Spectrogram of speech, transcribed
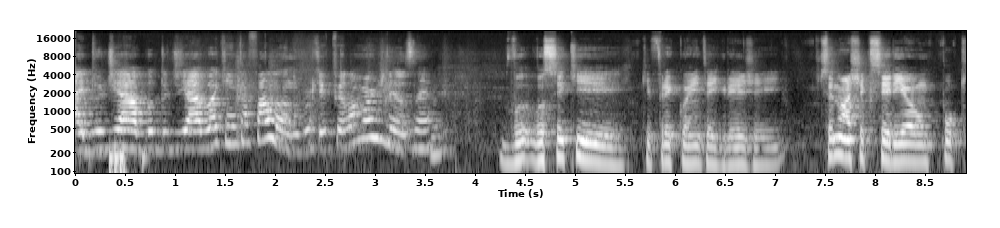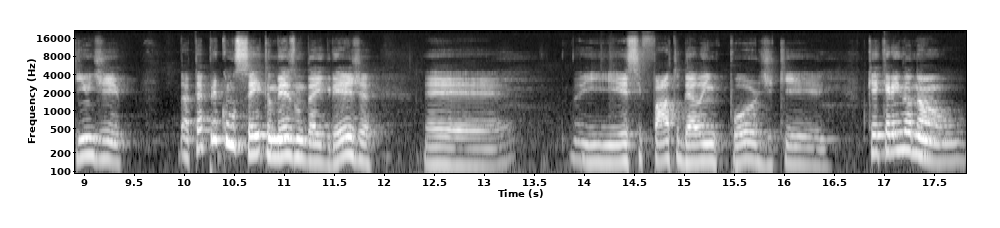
ai, do diabo, do diabo é quem tá falando. Porque, pelo amor de Deus, né? Vo- Você que, que frequenta a igreja, e você não acha que seria um pouquinho de. até preconceito mesmo da igreja? é, e esse fato dela impor de que. Porque querendo ou não,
